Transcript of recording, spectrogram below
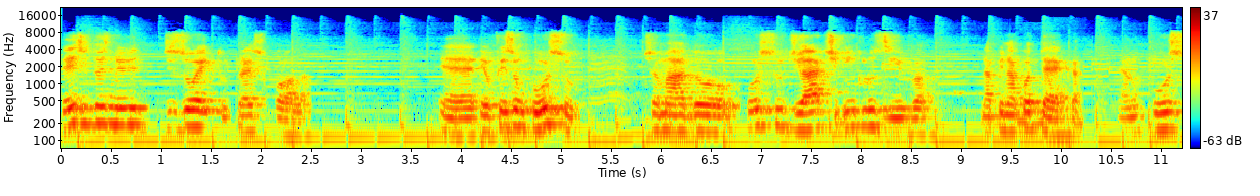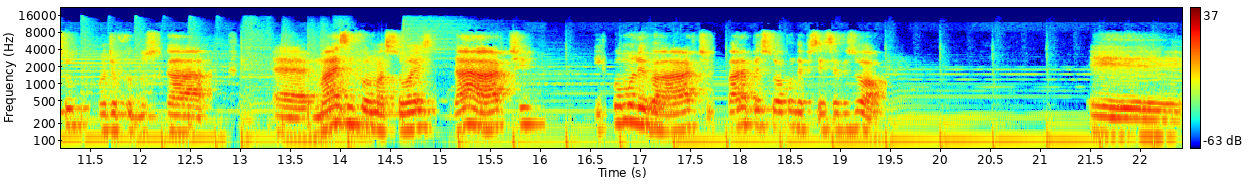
desde 2018 para a escola. É, eu fiz um curso chamado Curso de Arte Inclusiva na Pinacoteca. Era um curso onde eu fui buscar é, mais informações da arte e como levar a arte para a pessoa com deficiência visual. E,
